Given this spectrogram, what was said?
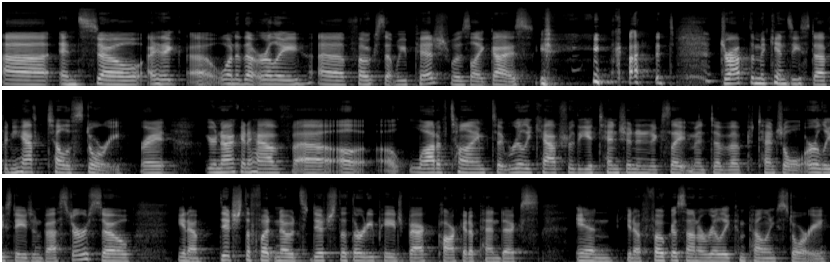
uh, and so I think uh, one of the early uh, folks that we pitched was like, guys, you got to drop the McKinsey stuff and you have to tell a story, right? You're not going to have uh, a, a, lot of time to really capture the attention and excitement of a potential early stage investor. So, you know, ditch the footnotes, ditch the 30 page back pocket appendix, and, you know, focus on a really compelling story.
